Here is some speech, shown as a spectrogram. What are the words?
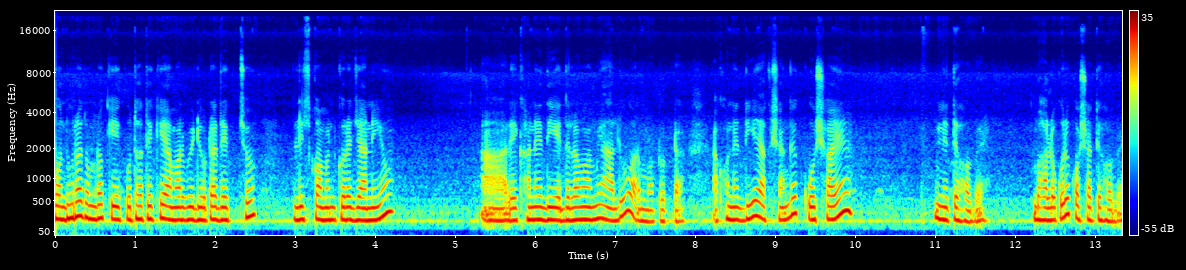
বন্ধুরা, তোমরা কে কোথা থেকে আমার ভিডিওটা দেখছ প্লিজ কমেন্ট করে জানিও। আর এখানে দিয়ে দিলাম আমি আলু আর মটরটা। এখন দিয়ে একসঙ্গে কষায় নিতে হবে, ভালো করে কষাতে হবে।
